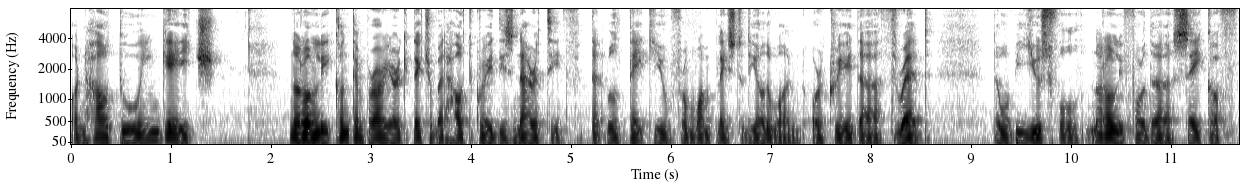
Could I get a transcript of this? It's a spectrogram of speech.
on how to engage not only contemporary architecture, but how to create this narrative that will take you from one place to the other one, or create a thread that will be useful not only for the sake of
